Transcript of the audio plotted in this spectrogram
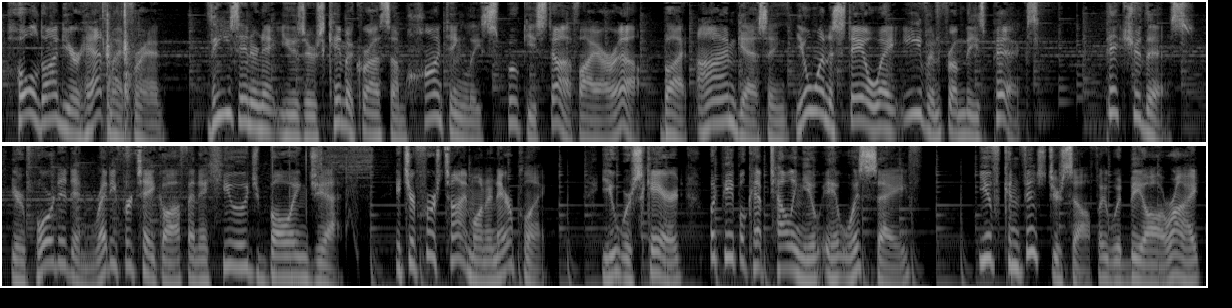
Hold on to your hat, my friend. These internet users came across some hauntingly spooky stuff IRL, but I'm guessing you'll want to stay away even from these pics. Picture this you're boarded and ready for takeoff in a huge Boeing jet. It's your first time on an airplane. You were scared, but people kept telling you it was safe. You've convinced yourself it would be alright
